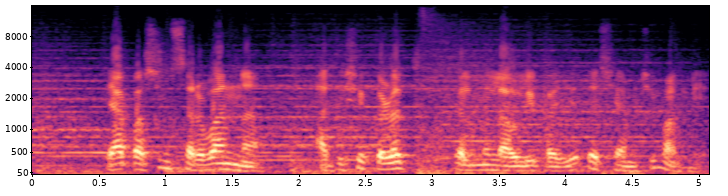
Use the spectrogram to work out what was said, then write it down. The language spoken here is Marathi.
त्यापासून सर्वांना अतिशय कडक कलमं लावली पाहिजे तशी आमची मागणी आहे.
